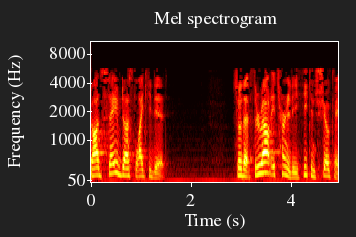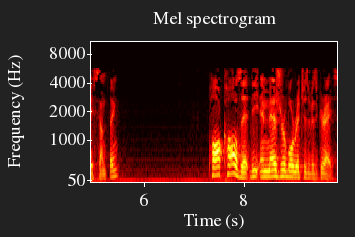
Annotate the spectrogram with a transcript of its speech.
God saved us like he did, so that throughout eternity he can showcase something. Paul calls it the immeasurable riches of his grace.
